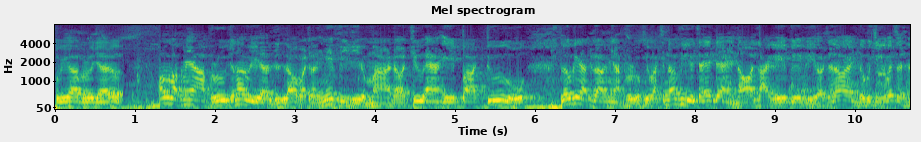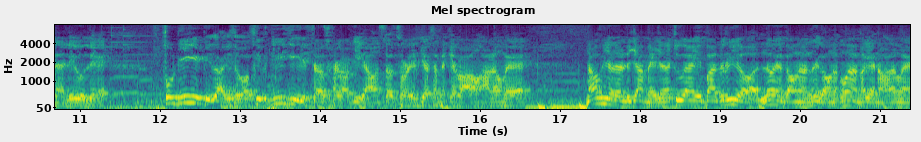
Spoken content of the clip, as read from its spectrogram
okay က bro ကျွန်တော်တို့ဟုတ်ပါခင်ဗျာ bro ကျွန်တော်ဗီဒီယိုလောက်ပါကျွန်တော်ဒီနေ့ဗီဒီယိုမှာတော့ Q&A part 2ကိုလုပ်ခဲ့ရဖြစ်ပါခင်ဗျာ bro okay ပါကျွန်တော်ဗီဒီယိုတိုင်းတဲ့ရင်တော့ live လေးပေးပြီးတော့ကျွန်တော်ရဲ့ Nobody Question လေးကိုလည်း 40k ပြည့်သွားပြီဆိုတော့ 50k subscriber ပြည့်အောင် subscribe ပြတ်ဆက်နေကြပါအောင်အားလုံးပဲနောက်ပြန်လည်းကြမယ်ကျွန်တော် Q&A part 3ရောလုံးရင်ကောင်းတယ်လွှဲကောင်းတယ်ကောင်းရမှာကြတော့အားလုံးပဲ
